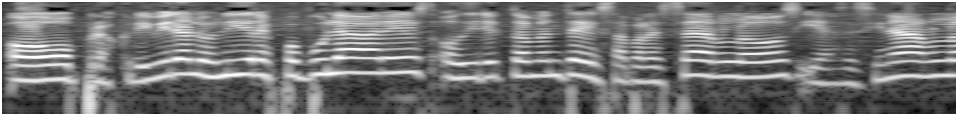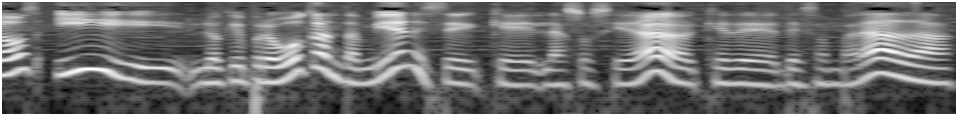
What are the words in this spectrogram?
o proscribir a los líderes populares o directamente desaparecerlos y asesinarlos y lo que provocan también es eh, que la sociedad quede desamparada,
